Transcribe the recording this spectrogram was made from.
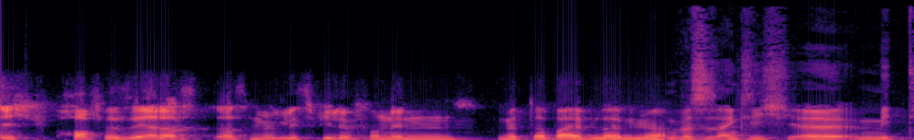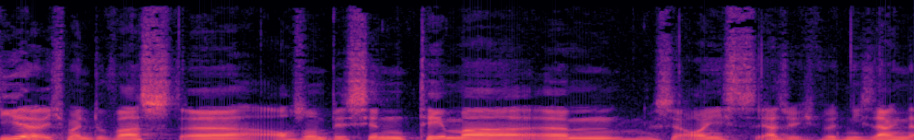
ich hoffe sehr, dass, dass möglichst viele von denen mit dabei bleiben. Ja. Was ist eigentlich äh, mit dir? Ich meine, du warst äh, auch so ein bisschen ein Thema, ähm, ist ja auch nicht, also ich würde nicht sagen,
